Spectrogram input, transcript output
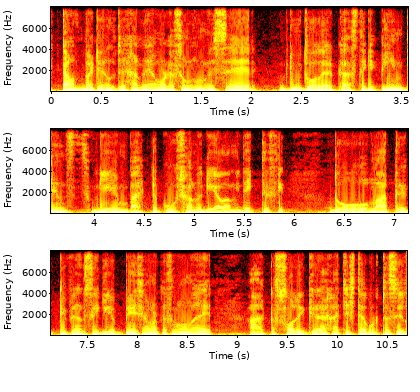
একটা ব্যাটেল যেখানে আমার কাছে মনে হয়েছে, দুই দলের কাছ থেকে একটা ইন্টেন্স গেম বা একটা কৌশানো গেম আমি দেখতেছি। দো মাত্রের ডিফেন্সে গিয়ে বেশ আমার কাছে মনে হয় একটা সলিডকে রাখার চেষ্টা করতেছিল।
